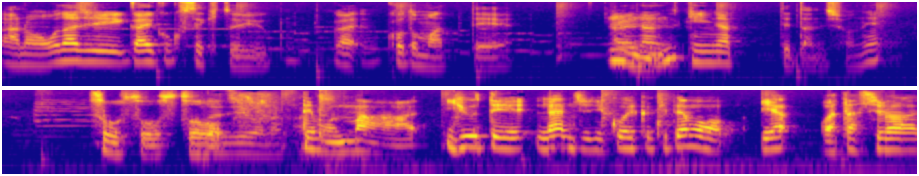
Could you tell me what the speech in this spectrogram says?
あ、あの、同じ外国籍というがこともあって、あれなんうん気になってたんでしょうね。そうそうそうでもまあ、言うて、ランジュに声かけても、いや、私は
